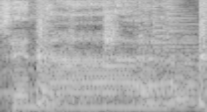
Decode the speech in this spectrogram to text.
no hice nada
